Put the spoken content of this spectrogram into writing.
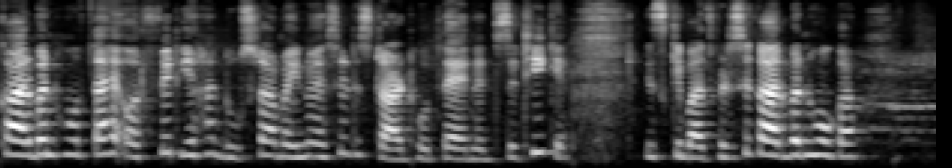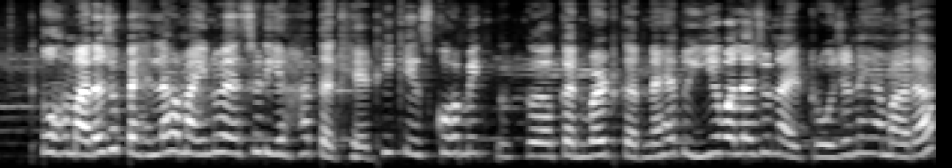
कार्बन होता है और फिर यहाँ दूसरा अमीनो एसिड स्टार्ट होता है एन से, ठीक है? इसके बाद फिर से कार्बन होगा। तो हमारा जो पहला अमाइनो एसिड यहाँ तक है, ठीक है? इसको हमें कन्वर्ट करना है तो ये वाला जो नाइट्रोजन है हमारा,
